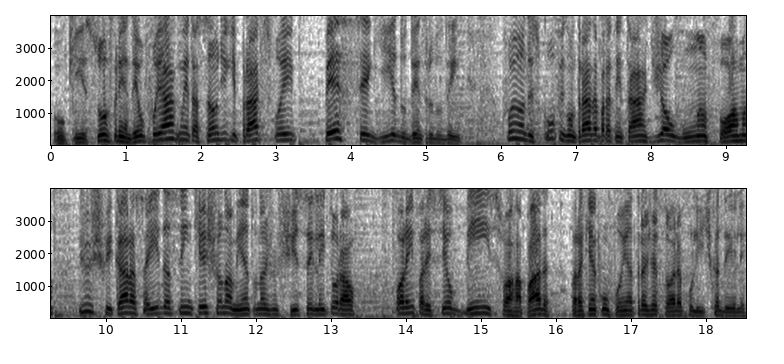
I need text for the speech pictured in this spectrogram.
O que surpreendeu foi a argumentação de que Prates foi perseguido dentro do DEM. Foi uma desculpa encontrada para tentar, de alguma forma, justificar a saída sem questionamento na justiça eleitoral. Porém, pareceu bem esfarrapada para quem acompanha a trajetória política dele.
